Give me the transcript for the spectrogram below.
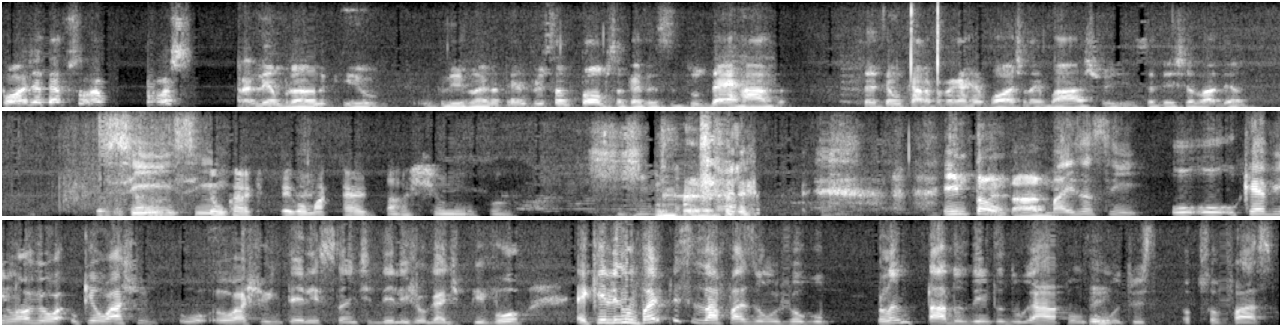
pode até funcionar Lembrando que o, o Cleveland ainda tem o Tristan Thompson, quer dizer, se tudo der errado, você tem um cara para pegar rebote lá embaixo e você deixa ele lá dentro. Sim, tem sim. Tem um cara que pegou uma Kardashian no então, Coitado. mas assim, o, o, o, Kevin Love, eu, o que eu acho, eu acho interessante dele jogar de pivô é que ele não vai precisar fazer um jogo plantado dentro do garrafão como o Tristan faz.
